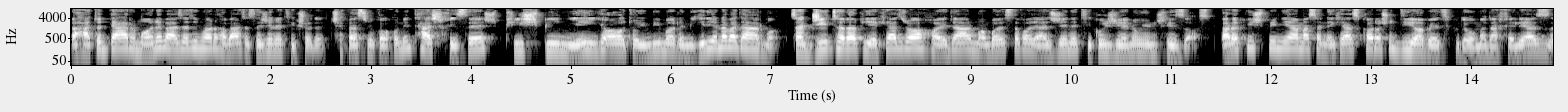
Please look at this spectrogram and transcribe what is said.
و حتی درمان بعضی از بیماری ها بر اساس ژنتیک شده. چه پس نگاه کنین تشخیصش پیش بینی اینکه آقا تو این بیمار رو می‌گیری یا نه و درمان. مثلا gene therapy یکی از راه های درمان با استفاده از ژنتیک و ژن و این چیزاست. برای پیش بینی هم مثلا یکی از کاراشون دیابت بوده. اومدن خیلی از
